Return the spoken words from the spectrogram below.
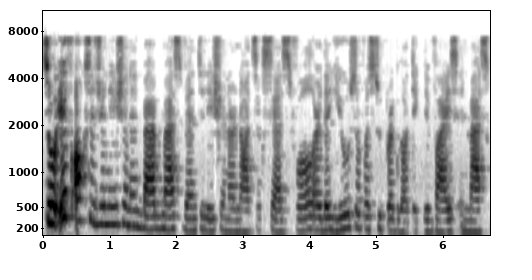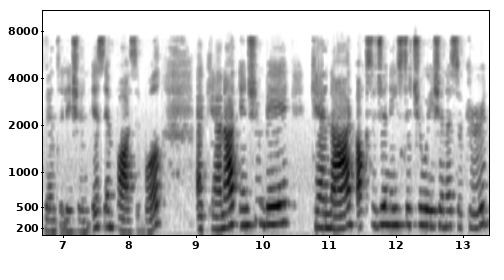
So if oxygenation and bag mask ventilation are not successful or the use of a supraglottic device in mask ventilation is impossible, a cannot intubate, cannot oxygenate situation has occurred,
